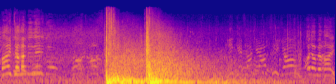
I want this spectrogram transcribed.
Weitere Bewegung! Linke Flanke absichern! Feuer bereit!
